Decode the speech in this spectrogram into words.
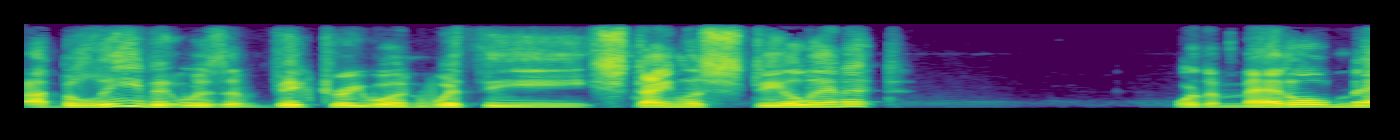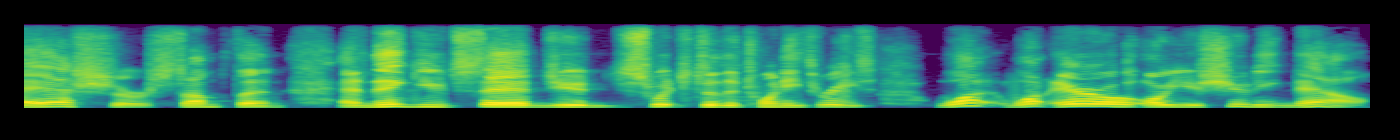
I believe it was a victory one with the stainless steel in it or the metal mesh or something and then you said you'd switch to the 23s what what arrow are you shooting now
